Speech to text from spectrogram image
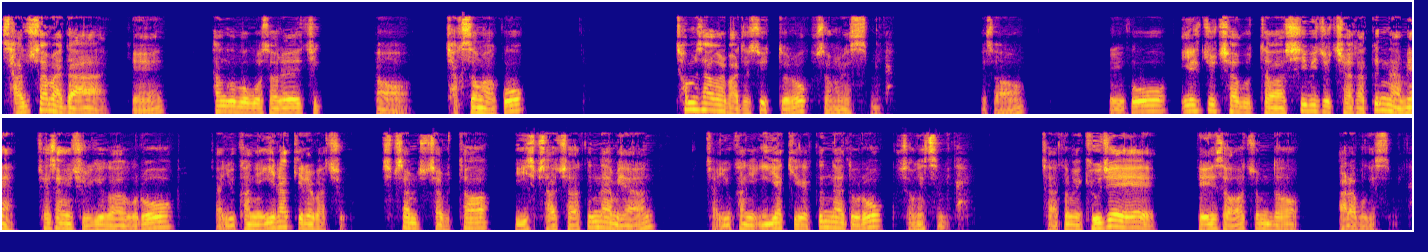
4주차마다 이렇게 탐구 보고서를 직, 어, 작성하고 첨삭을 받을 수 있도록 구성을 했습니다. 그래서 그리고 1주차부터 12주차가 끝나면 최상의 줄기과학으로 6학년 1학기를 마치고 13주차부터 24주차가 끝나면 자, 6학년 2학기가 끝나도록 구성했습니다. 자, 그러면 교재에 대해서 좀 더 알아보겠습니다.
